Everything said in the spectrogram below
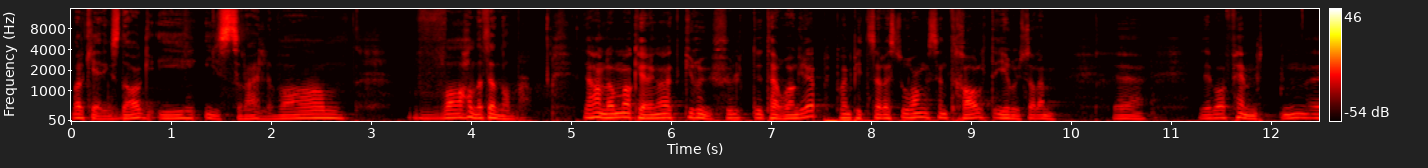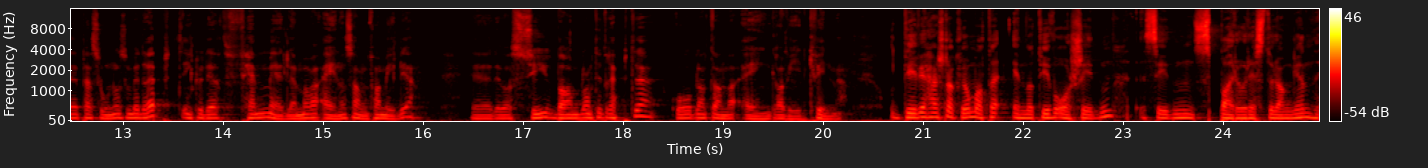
markeringsdag i Israel. Hva, hva handlet denne om? Det handler om markering av et grufullt terrorangrep på en pizzarestaurant sentralt i Jerusalem. Eh, det var 15 eh, personer som ble drept, inkludert fem medlemmer av en og samme familie. Eh, det var syv barn blant de drepte, og bl.a. én gravid kvinne. Det vi her snakker om, at det er 21 år siden siden Sparrow-restauranten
